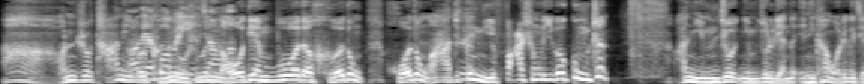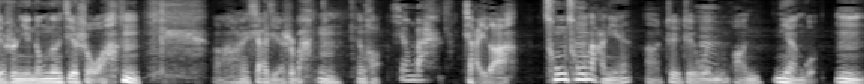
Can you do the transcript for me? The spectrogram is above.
完了之后，他那边可能有什么脑电波的活动活动啊，就跟你发生了一个共振，啊，你们就你们就连的，你看我这个解释你能不能接受啊？哼，啊，瞎解释吧，嗯，挺好，行吧。下一个啊，匆匆那年啊，这这我好像念过，嗯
